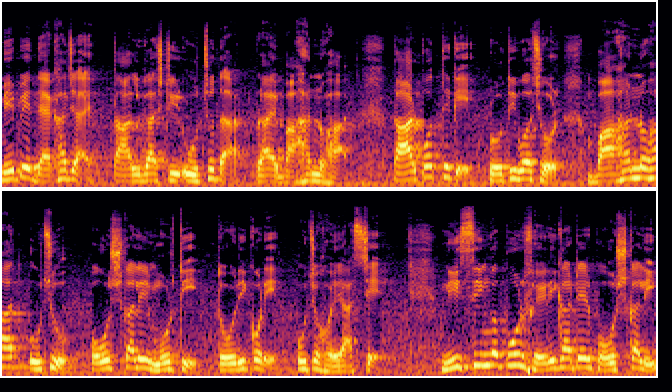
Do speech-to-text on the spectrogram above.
মেপে দেখা যায় তাল গাছটির উচ্চতা প্রায় বাহান্ন হাত। তারপর থেকে প্রতি বছর বাহান্ন হাত উঁচু পৌষকালীর মূর্তি তৈরি করে পুজো হয়ে আসছে। নৃসিংহপুর ফেরিঘাটের পৌষকালী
